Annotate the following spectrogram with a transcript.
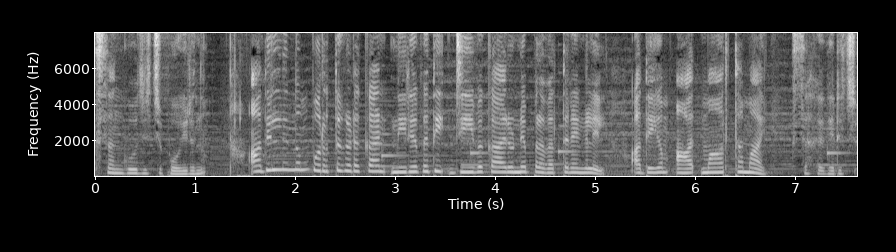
സങ്കോചിച്ചു പോയിരുന്നു. അതിൽ നിന്നും പുറത്തു കടക്കാൻ നിരവധി ജീവകാരുണ്യ പ്രവർത്തനങ്ങളിൽ അദ്ദേഹം ആത്മാർത്ഥമായി സഹകരിച്ചു.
